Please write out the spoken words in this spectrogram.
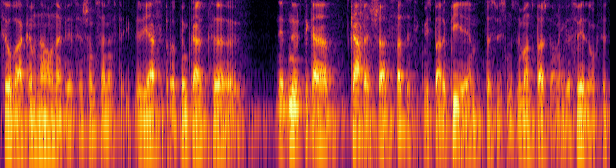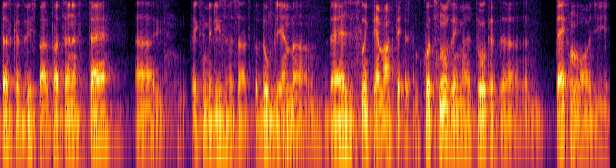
cilvēkam nav nepieciešams NFT. Ir jāsaprot, pirmkārt, ir, nu, ir kā, kāpēc šāda statistika vispār ir pieejama. Tas vismaz ir mans personīgais viedoklis. Ir tas, ka vispār pats NFT teiksim, ir izvazāts par dubļiem dēļ sliktiem aktieriem. Ko tas nozīmē? To, ka tehnoloģija.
